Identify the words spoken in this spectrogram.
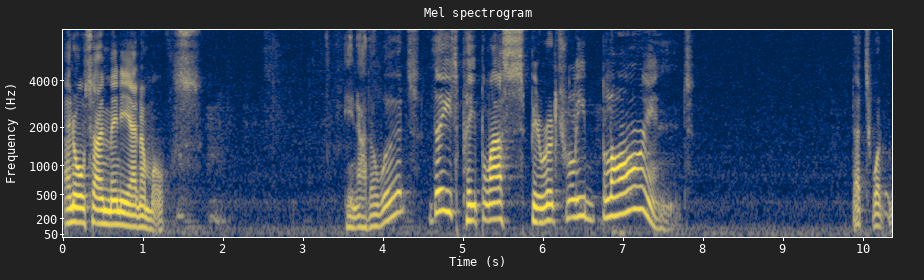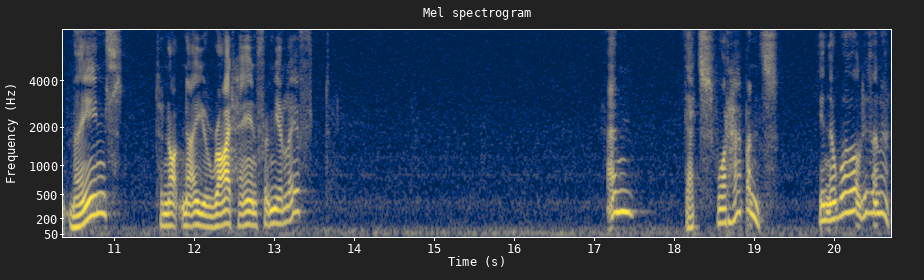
and also many animals? In other words, these people are spiritually blind. That's what it means to not know your right hand from your left. And that's what happens in the world, isn't it?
